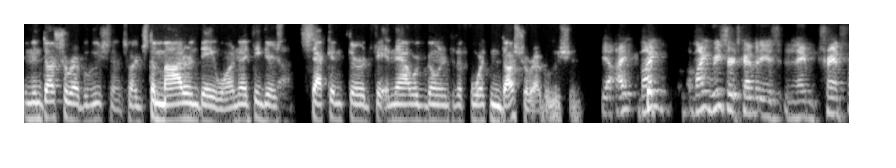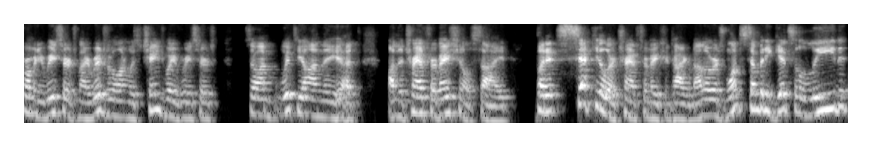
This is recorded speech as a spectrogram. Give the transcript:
an industrial revolution. It's just a modern day one. I think there's Yeah. second, third, fifth, and now we're going into the fourth industrial revolution. Yeah, I my my research company is named Transformative Research. My original one was ChangeWave Research. So I'm with you on the uh, on the transformational side, but it's secular transformation. Talking about. In other words, once somebody gets a lead,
